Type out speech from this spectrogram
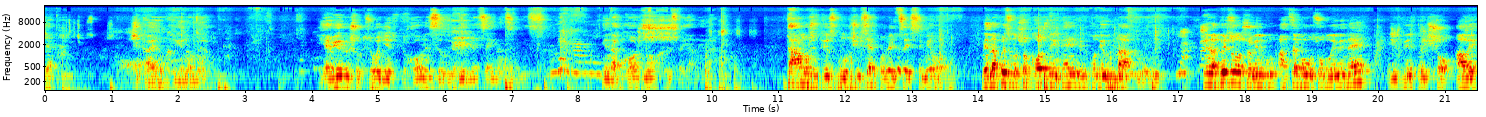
я чекаю Україну миру. Я вірю, що сьогодні духовні сили дивляться і на це місце. І на кожного християнина. Да, може, ти змучився, може цей Симеон. Не написано, що кожен день він ходив нахмлений. Не написано, що він був, а це був особливий день, і він прийшов. Але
